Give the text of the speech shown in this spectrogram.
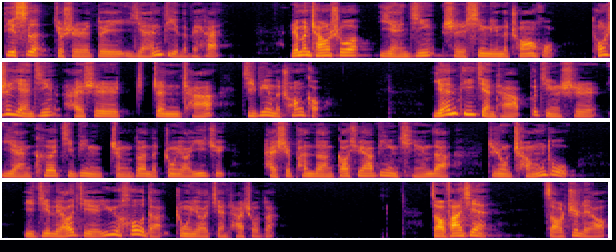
第四就是对眼底的危害。人们常说眼睛是心灵的窗户。同时，眼睛还是诊查疾病的窗口。眼底检查不仅是眼科疾病诊断的重要依据，还是判断高血压病情的这种程度以及了解预后的重要检查手段。早发现、早治疗，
